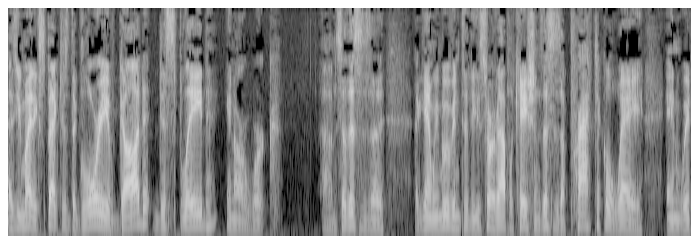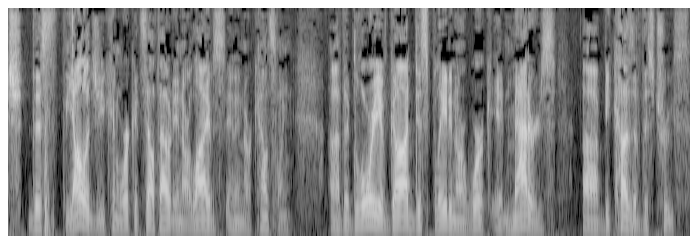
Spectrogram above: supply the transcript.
as you might expect, is the glory of God displayed in our work. Um, so this is a, again, we move into these sort of applications. This is a practical way in which this theology can work itself out in our lives and in our counseling. Uh, the glory of God displayed in our work, it matters uh, because of this truth.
